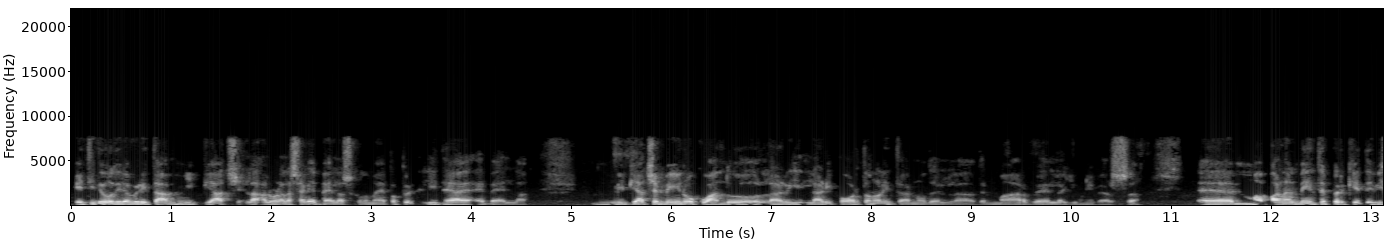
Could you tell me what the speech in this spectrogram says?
E ti devo dire la verità, mi piace... La, allora, la serie è bella secondo me, proprio l'idea è bella mi piace meno quando la, ri- la riportano all'interno del, del Marvel Universe, eh, ma banalmente perché devi,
